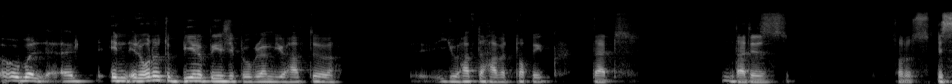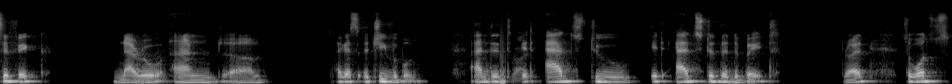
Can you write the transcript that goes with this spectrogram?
Oh, well, uh, in in order to be in a PhD program, you have to you have to have a topic that that is sort of specific, narrow, and um, I guess achievable, and it Right. it adds to it adds to the debate, right? So what's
